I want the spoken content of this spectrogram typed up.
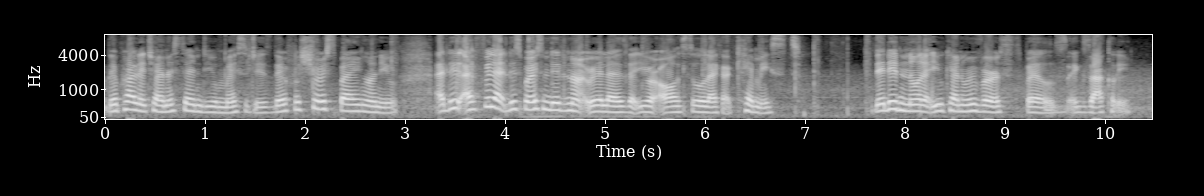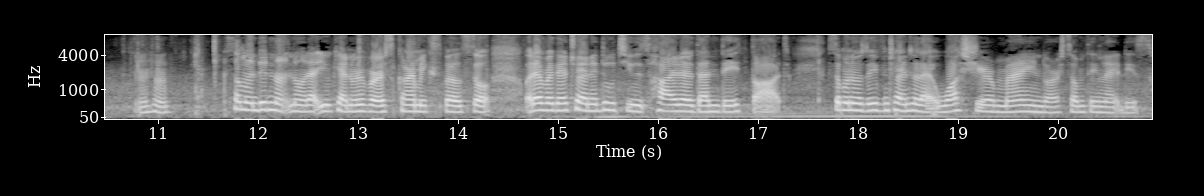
They're probably trying to send you messages. They're for sure spying on you. I did. I feel like this person did not realize that you're also like a chemist. They didn't know that you can reverse spells exactly. Mm-hmm someone did not know that you can reverse karmic spells. So whatever they're trying to do to you is harder than they thought. Someone was even trying to like wash your mind or something like this.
